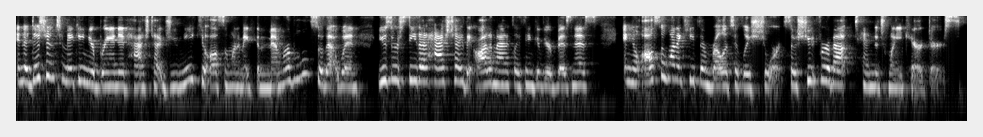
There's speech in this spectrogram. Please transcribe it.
In addition to making your branded hashtags unique, you'll also want to make them memorable so that when users see that hashtag, they automatically think of your business. And you'll also want to keep them relatively short. So shoot for about 10 to 20 characters.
